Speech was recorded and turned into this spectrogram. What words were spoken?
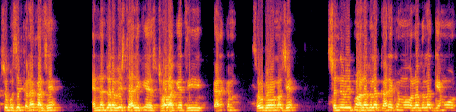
સુપ્રસિદ્ધ કલાકાર છે, એમના દ્વારા વીસ તારીખે છ વાગ્યાથી કાર્યક્રમ શરૂ થવાનો છે. શનિ પણ અલગ અલગ કાર્યક્રમો અલગ અલગ ગેમોનું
